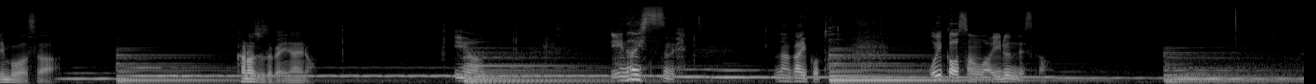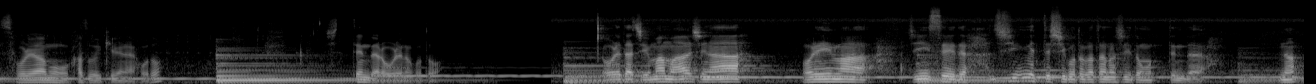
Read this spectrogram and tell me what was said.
神保はさ彼女とかいないの？いやいないっすね。長いこと。及川さんはいるんですか？それはもう数えきれないほど。知ってんだろ俺のこと。俺たち馬も合うしな。俺今人生で初めて仕事が楽しいと思ってんだよ。な？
